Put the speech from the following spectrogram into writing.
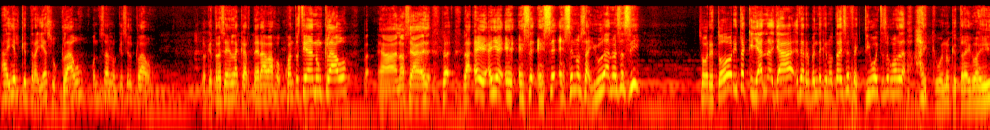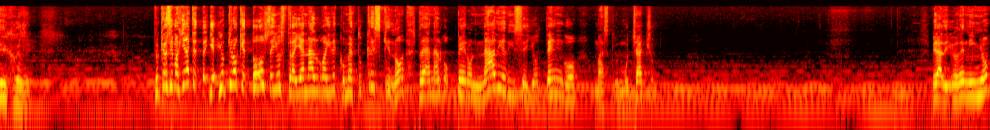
ahí el que traía su clavo? ¿Cuántos saben lo que es el clavo? Lo que traes ahí en la cartera abajo. ¿Cuántos tienen un clavo? Ah, no sé. ese, ese, nos ayuda, ¿no es así? Sobre todo ahorita que ya, ya de repente que no traes efectivo y estás como, ay, qué bueno que traigo ahí, híjole. ¿Tú crees? Imagínate, yo creo que todos ellos traían algo ahí de comer. ¿Tú crees que no? Traían algo, pero nadie dice yo tengo más que un muchacho. Mira, yo de niño,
